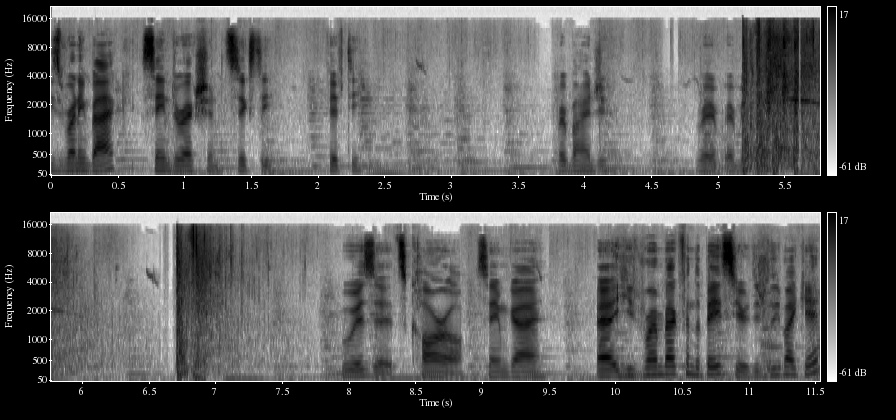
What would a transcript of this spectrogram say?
He's running back. Same direction. 60. 50. Right behind you. Right, right behind you. Who is it? It's Carl. Same guy. Uh, he's running back from the base here. Did you leave my kit?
